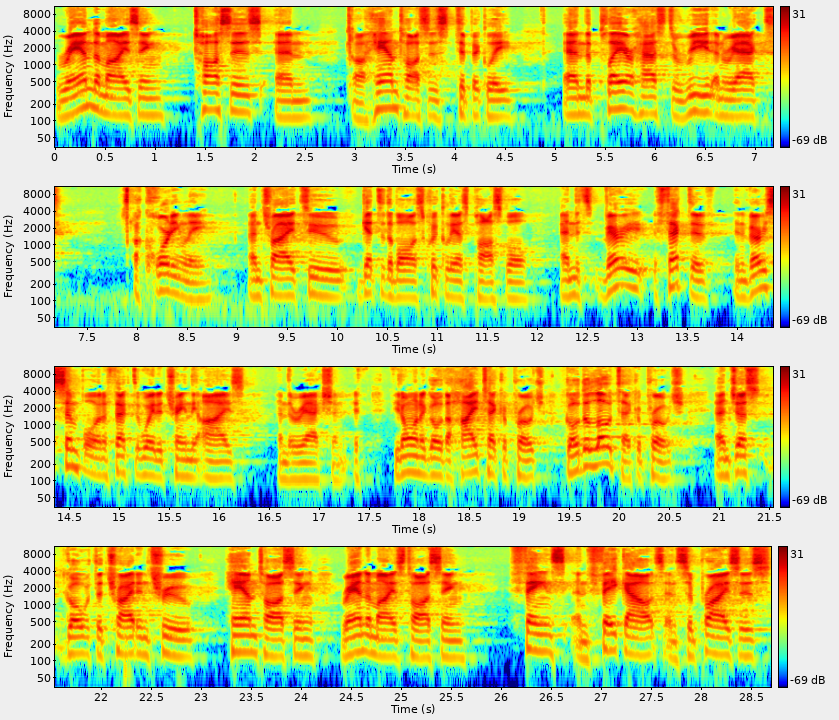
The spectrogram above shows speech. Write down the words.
randomizing tosses and uh, hand tosses typically and the player has to read and react accordingly and try to get to the ball as quickly as possible. And it's very effective and very simple and effective way to train the eyes and the reaction. If, if you don't want to go the high tech approach, go the low tech approach and just go with the tried and true hand tossing, randomized tossing, feints and fake outs and surprises.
